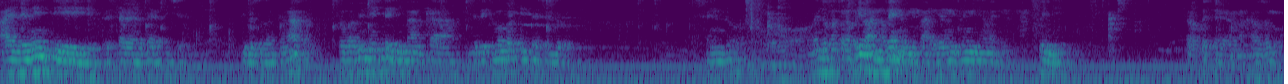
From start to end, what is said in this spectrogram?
ha elementi per stare al vertice di questo campionato, probabilmente gli manca il ritmo partita essendo, essendo avendo fatto la prima a novembre mi pare, che erano i primi di novembre, quindi però questa era una causa loro.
